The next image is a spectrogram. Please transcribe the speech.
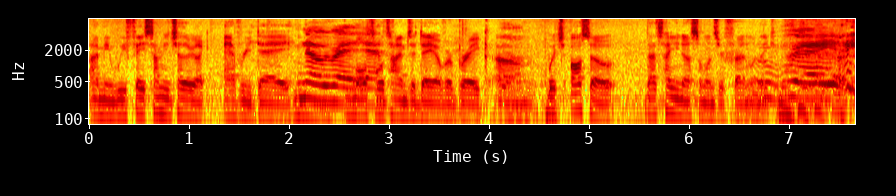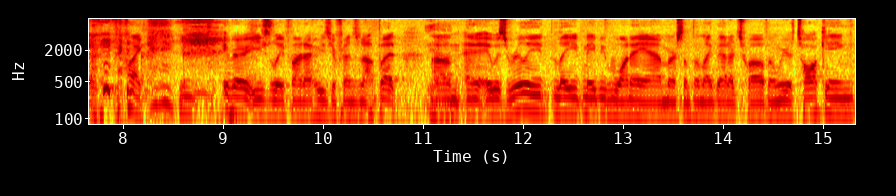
I mean we FaceTimed each other like every day. No, right, Multiple yeah. times a day over break. Um, which also that's how you know someone's your friend when they can right like you very easily find out who's your friends or not. But um, and it was really late, maybe 1 a.m. or something like that, or 12, and we were talking,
